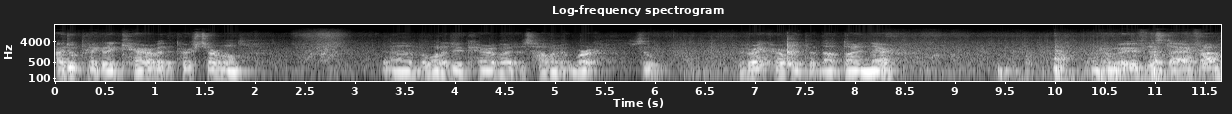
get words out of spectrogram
I don't particularly care about the push terminal um, but what I do care about is having it work. So be very carefully put that down there and remove this diaphragm.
